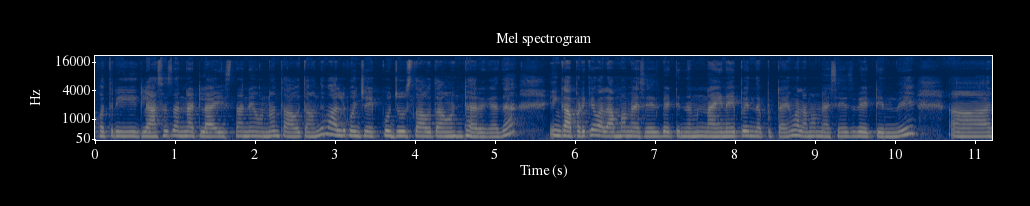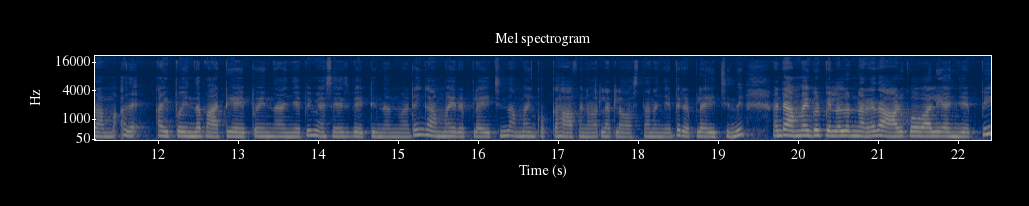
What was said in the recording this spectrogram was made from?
ఒక త్రీ గ్లాసెస్ అన్న అట్లా ఇస్తానే ఉన్నాం తాగుతా ఉంది. వాళ్ళు కొంచెం ఎక్కువ జ్యూస్ తాగుతూ ఉంటారు కదా. ఇంకా అప్పటికే వాళ్ళ అమ్మ మెసేజ్ పెట్టింది. అనమాట నైన్ అయిపోయింది అప్పుడు టైం. వాళ్ళ అమ్మ మెసేజ్ పెట్టింది. రమ్మ అదే అయిపోయిందా పార్టీ అయిపోయిందా అని చెప్పి మెసేజ్ పెట్టింది అనమాట ఇంకా అమ్మాయి రిప్లై ఇచ్చింది అమ్మాయి ఇంకొక హాఫ్ అన్ అవర్లో అట్లా వస్తానని చెప్పి రిప్లై ఇచ్చింది. అంటే అమ్మాయికి కూడా పిల్లలు ఉన్నారు కదా ఆడుకోవాలి అని చెప్పి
